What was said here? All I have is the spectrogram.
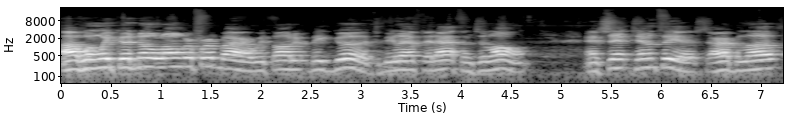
uh, when we could no longer forbear, we thought it would be good to be left at Athens alone, and sent Timotheus, our beloved,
